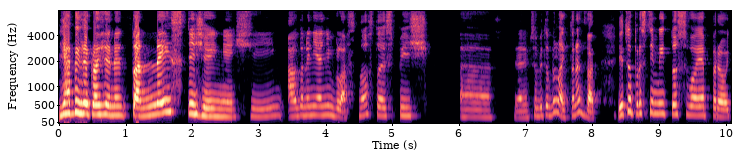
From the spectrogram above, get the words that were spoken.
Já bych řekla, že ne, ta nejstěžejnější, ale to není ani vlastnost, to je spíš uh, já nevím, co by to bylo, jak to nazvat. Je to prostě mít to svoje proč,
